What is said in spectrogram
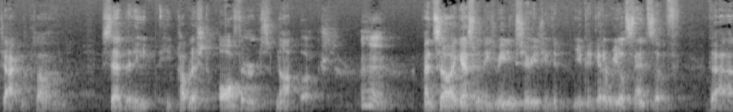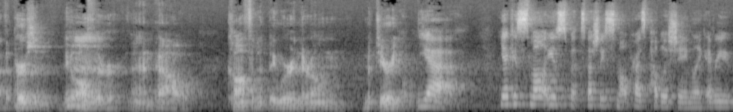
jack mcclelland said that he he published authors not books. Mm-hmm and so I guess with these reading series, you could you could get a real sense of the the person, the mm-hmm. author, and how confident they were in their own material. Yeah, yeah, because small, especially small press publishing, like every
